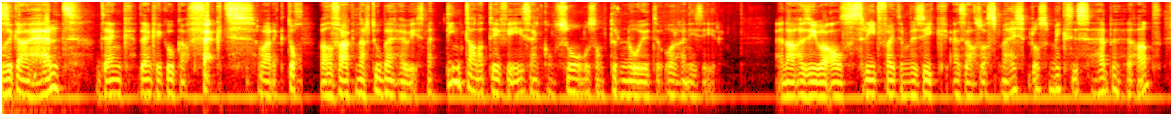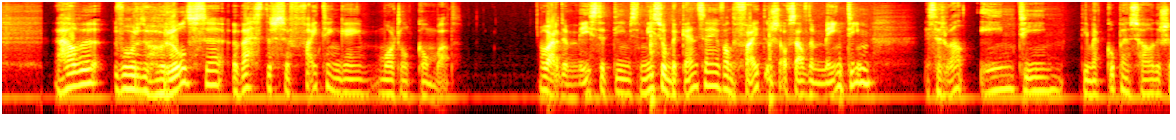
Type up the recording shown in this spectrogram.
Als ik aan Gent denk, denk ik ook aan Facts, waar ik toch wel vaak naartoe ben geweest, met tientallen tv's en consoles om toernooien te organiseren. En aangezien we al Street Fighter muziek en zelfs wat Smash Bros mixes hebben gehad, gaan we voor de grootste westerse fighting game Mortal Kombat. Waar de meeste teams niet zo bekend zijn van de fighters, of zelfs de main team, is er wel één team die met kop en schouders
